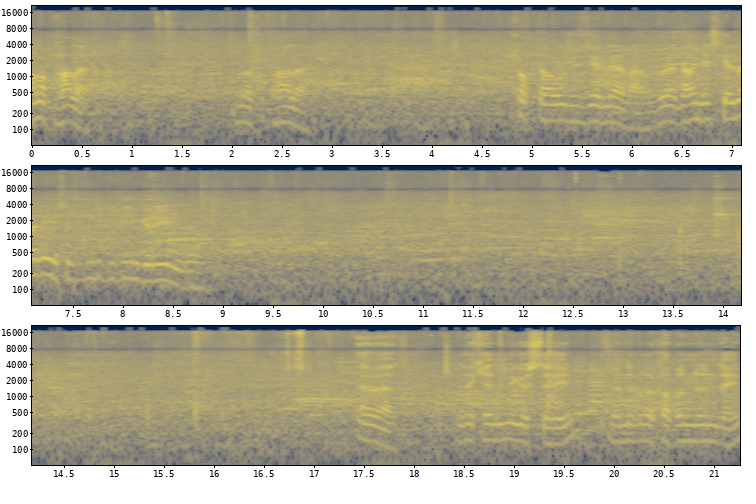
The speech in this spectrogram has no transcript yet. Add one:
Ama pahalı. Burası pahalı. Çok daha ucuz yerler var. Buraya daha önce hiç gelmediğim için şimdi gideyim göreyim diyorum. Evet. Bir de kendimi göstereyim. Ben de burada kapının önündeyim.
